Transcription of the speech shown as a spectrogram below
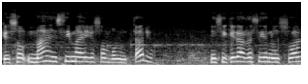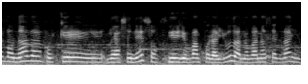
Que son, más encima ellos son voluntarios. Ni siquiera reciben un sueldo, nada, porque le hacen eso. Si ellos van por ayuda, no van a hacer daño.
